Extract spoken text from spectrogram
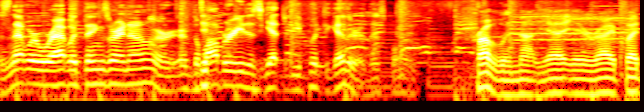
Isn't that where we're at with things right now? Or, or the Did- Waborita's yet to be put together at this point? Probably not yet. Yeah, you're right. But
